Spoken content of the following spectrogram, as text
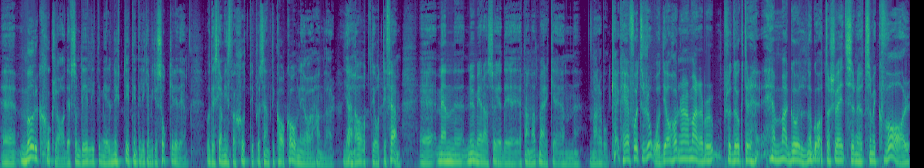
eh, mörk choklad eftersom det är lite mer nyttigt, inte lika mycket socker i det. Och det ska minst vara 70 i kakao när jag handlar, gärna 80-85. Eh, Men eh, numera så är det ett annat märke än Marabou. Kan, kan jag få ett råd? Jag har några Marabou-produkter hemma, guldnougat och schweizernöt som är kvar.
